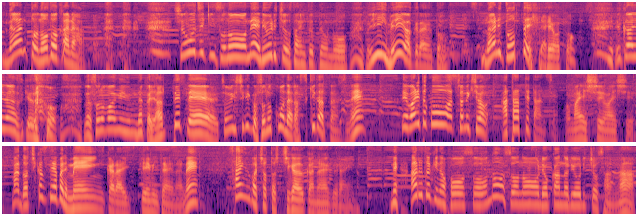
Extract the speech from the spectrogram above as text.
なんとのどかな。正直そのね料理長さんにとってももういい迷惑だよと。何撮ってんだよと。いう感じなんですけどその番組なんかやっててちょめきち結構そのコーナーが好きだったんですね。で割とこうちょめきちは当たってたんですよ。毎週毎週。まあどっちかというとやっぱりメインから行ってみたいなね。最後がちょっと違うかなぐらいの。である時の放送のその旅館の料理長さんが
